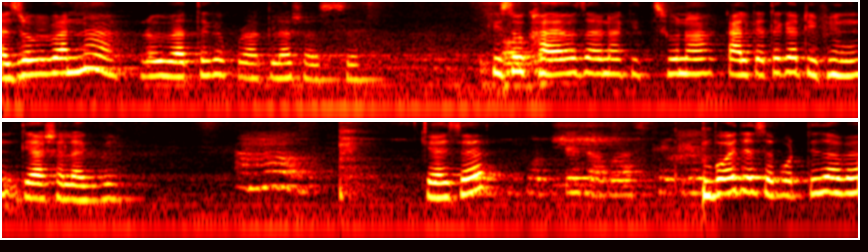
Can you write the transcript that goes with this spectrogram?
আজ রবিবার না? রবিবার থেকে পুরা ক্লাস হচ্ছে। কিছু খায়ও যায় না কিচ্ছু না। কালকে থেকে টিফিন দিয়ে আসা লাগবে। কি হয়েছে? বই দেশে পড়তে যাবে?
